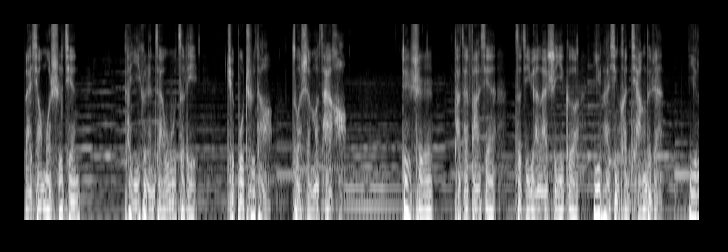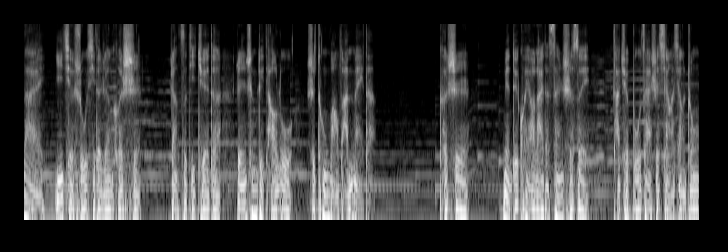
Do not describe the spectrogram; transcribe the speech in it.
来消磨时间，他一个人在屋子里，却不知道做什么才好。这时，他才发现自己原来是一个依赖性很强的人，依赖一切熟悉的人和事。让自己觉得人生这条路是通往完美的。可是，面对快要来的三十岁，他却不再是想象中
